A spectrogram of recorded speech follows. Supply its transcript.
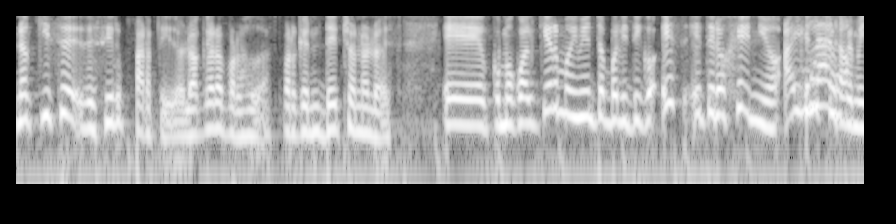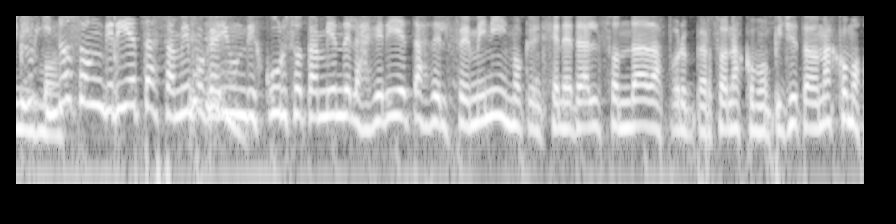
No quise decir partido, lo aclaro por las dudas, porque de hecho no lo es. Eh, como cualquier movimiento político, es heterogéneo, hay muchos feminismos. Y no son grietas también, porque hay un discurso también de las grietas del feminismo, que en general son dadas por personas como Pichetto, además como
